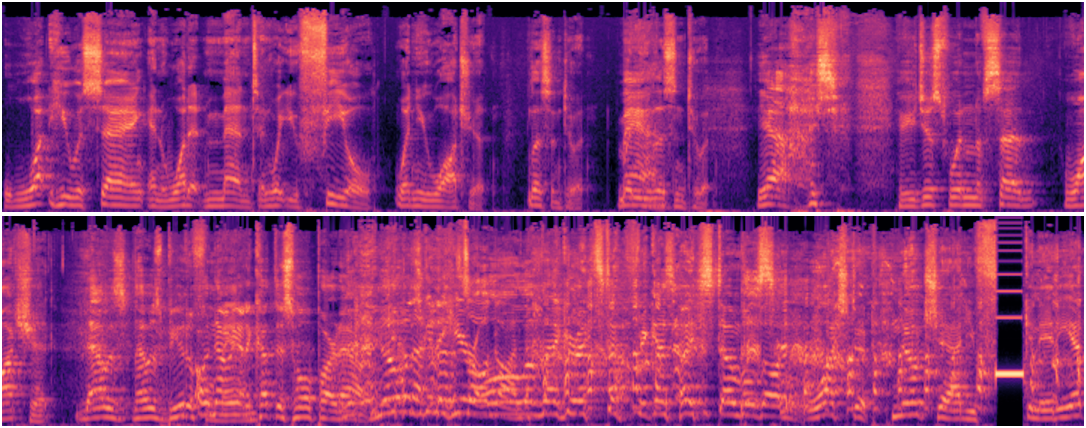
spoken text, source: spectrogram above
what he was saying and what it meant and what you feel when you watch it listen to it when Man. you listen to it Yeah, if you just wouldn't have said watch it, that was that was beautiful. Oh, now we got to cut this whole part out. No one's going to hear all all of that great stuff because I stumbled on it. Watched it. No, Chad, you fucking idiot.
